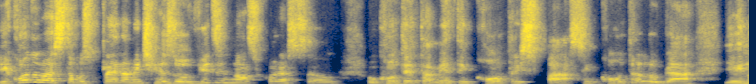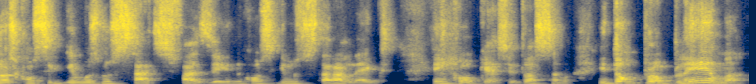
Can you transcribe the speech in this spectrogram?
E quando nós estamos plenamente resolvidos em nosso coração, o contentamento encontra espaço, encontra lugar, e aí nós conseguimos nos satisfazer e não conseguimos estar alegres em qualquer situação. Então, o problema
